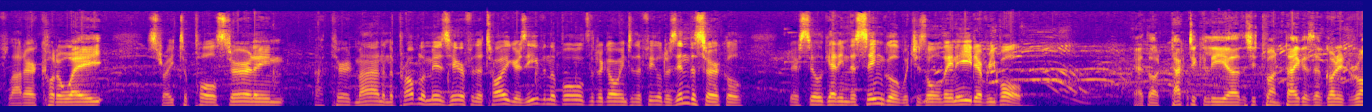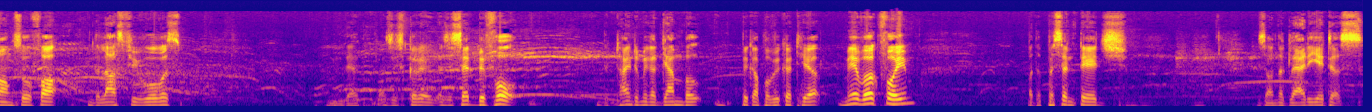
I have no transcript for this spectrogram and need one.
Flat air cut away, straight to Paul Stirling, a third man. And the problem is here for the Tigers, even the balls that are going to the fielders in the circle, they're still getting the single, which is all they need every ball. I thought tactically uh, the Chitwan Tigers have got it wrong so far in the last few overs. That, as, is correct- as I said before, they're trying to make a gamble, pick up a wicket here. May work for him, but the percentage is on the Gladiators.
